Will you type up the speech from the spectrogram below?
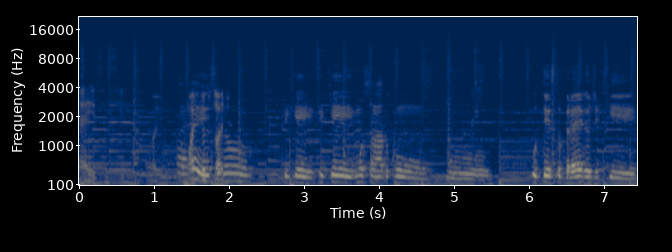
É isso sim. Foi um é, é isso, eu fiquei, fiquei emocionado com o, o texto brega de que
